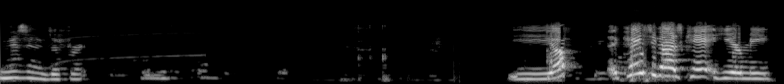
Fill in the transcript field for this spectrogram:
I'm using a different. Yep. In case you guys can't hear me.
